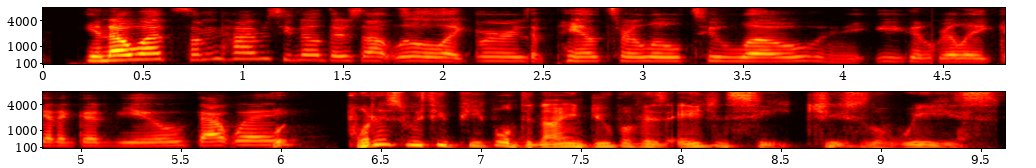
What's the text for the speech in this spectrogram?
You know what? Sometimes, you know, there's that little, like, where the pants are a little too low and you can really get a good view that way. What, what is with you people denying Dupe of his agency? Jeez Louise.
